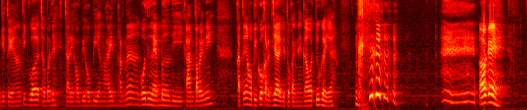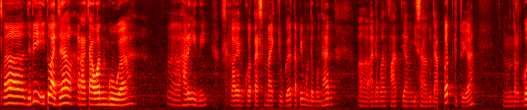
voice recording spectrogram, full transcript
gitu ya. Nanti gue coba deh cari hobi-hobi yang lain karena gue di label di kantor ini katanya hobi gue kerja gitu kan yang gawat juga ya. Oke okay. uh, eh, jadi itu aja racawan gue uh, hari ini. Sekalian gue tes mic juga tapi mudah-mudahan uh, ada manfaat yang bisa lu dapet gitu ya. Menurut gue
